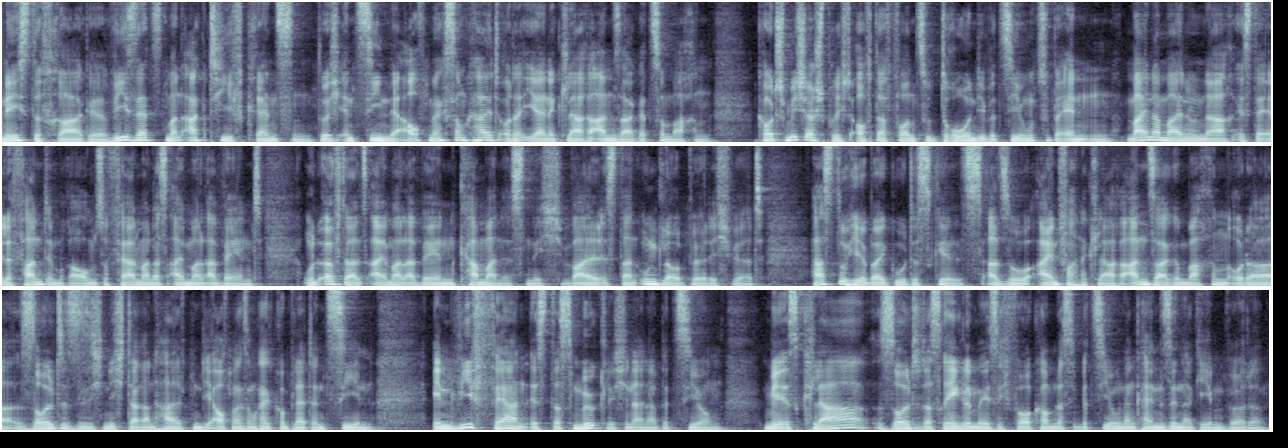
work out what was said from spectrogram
Nächste Frage. Wie setzt man aktiv Grenzen? Durch Entziehen der Aufmerksamkeit oder ihr eine klare Ansage zu machen? Coach Micha spricht oft davon, zu drohen, die Beziehung zu beenden. Meiner Meinung nach ist der Elefant im Raum, sofern man das einmal erwähnt. Und öfter als einmal erwähnen kann man es nicht, weil es dann unglaubwürdig wird. Hast du hierbei gute Skills? Also einfach eine klare Ansage machen oder sollte sie sich nicht daran halten, die Aufmerksamkeit komplett entziehen? Inwiefern ist das möglich in einer Beziehung? Mir ist klar, sollte das regelmäßig vorkommen, dass die Beziehung dann keinen Sinn ergeben würde.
